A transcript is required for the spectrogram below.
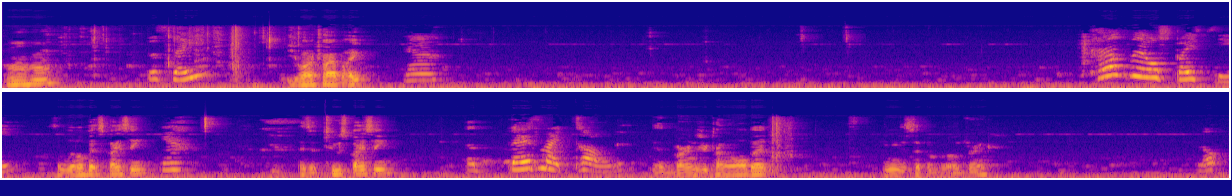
Mm-hmm. The same? You want to try a bite? Yeah. Kind of feel spicy. It's a little bit spicy. Yeah. Is it too spicy? Uh, there's my tongue. It burns your tongue a little bit. You need a sip of a drink. Nope.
